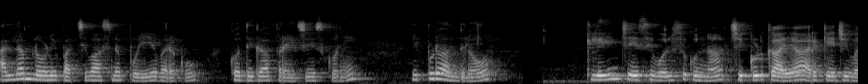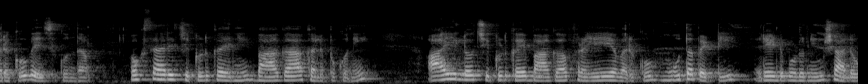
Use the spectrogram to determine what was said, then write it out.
అల్లంలోని పచ్చివాసన పోయే వరకు కొద్దిగా ఫ్రై చేసుకొని ఇప్పుడు అందులో క్లీన్ చేసి ఒలుసుకున్న చిక్కుడుకాయ అర కేజీ వరకు వేసుకుందాం. ఒకసారి చిక్కుడుకాయని బాగా కలుపుకొని ఆయిల్లో చిక్కుడుకాయ బాగా ఫ్రై అయ్యే వరకు మూత పెట్టి రెండు మూడు నిమిషాలు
